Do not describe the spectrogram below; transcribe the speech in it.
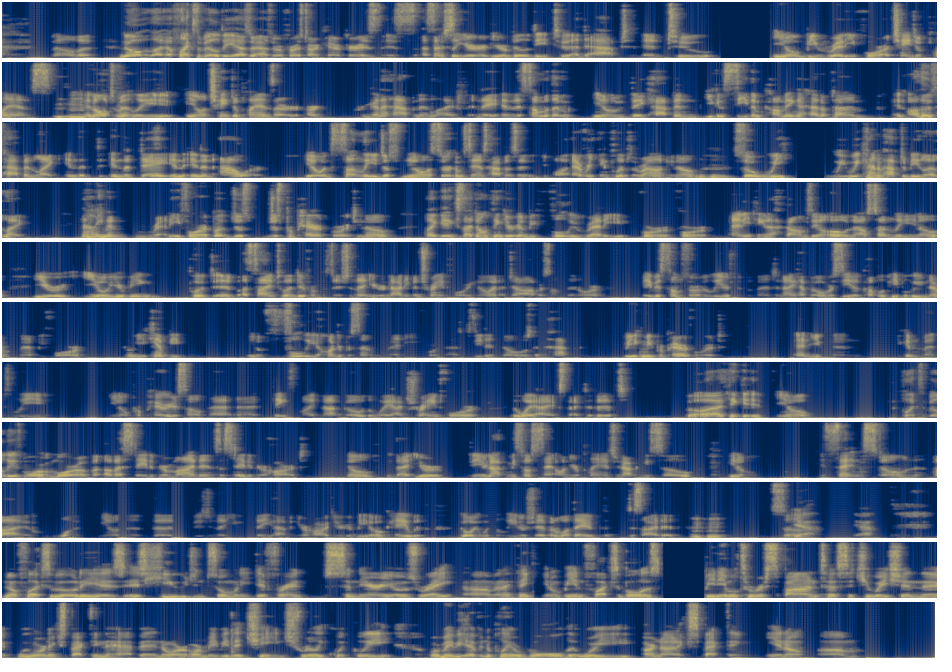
No, but no, like, a flexibility as as it refers to our character is is essentially your your ability to adapt and to you know be ready for a change of plans. Mm-hmm. And ultimately, you know, change of plans are are, are going to happen in life, and they and some of them, you know, they happen. You can see them coming ahead of time, and others happen like in the in the day, in in an hour. You know, and suddenly just you know a circumstance happens and everything flips around. You know, mm-hmm. so we, we we kind of have to be like not even ready for it, but just just prepared for it. You know, like because I don't think you're going to be fully ready for for anything that comes. You know, oh now suddenly you know you're you know you're being put uh, assigned to a different position that you're not even trained for. You know, at a job or something, or maybe it's some sort of a leadership event, and now you have to oversee a couple of people who you've never met before. You, know, you can't be you know fully 100 percent ready for that because you didn't know it was going to happen. But you can be prepared for it, and you can you can mentally you know prepare yourself that that things might not go the way I trained for, the way I expected it. But I think it you know flexibility is more more of a, of a state of your mind and it's a state of your heart. You know that you're you're not going to be so set on your plans. You're not going to be so you know set in stone by what you know the the vision that you that you have in your heart. You're going to be okay with going with the leadership and what they've decided. Mm-hmm. So yeah, yeah no flexibility is is huge in so many different scenarios right? Um, and i think you know being flexible is being able to respond to a situation that we weren't expecting to happen or or maybe that changed really quickly or maybe having to play a role that we are not expecting you know? Um,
